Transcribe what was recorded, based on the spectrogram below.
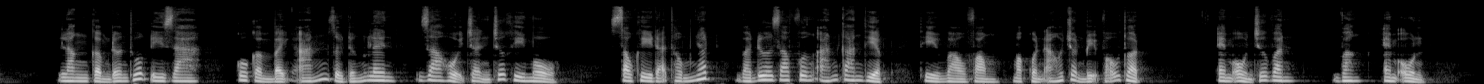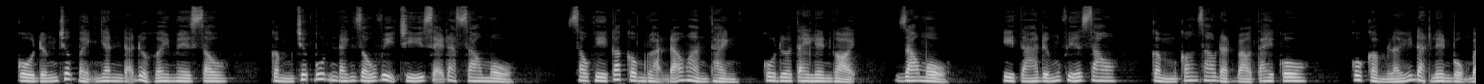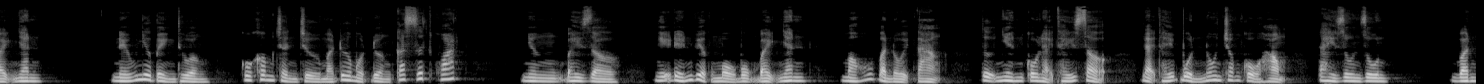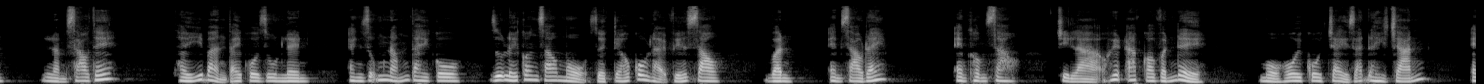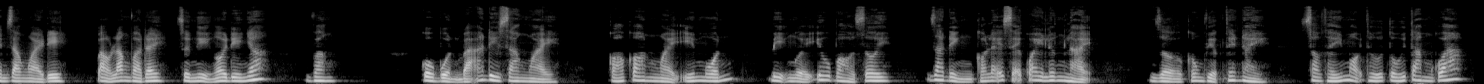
Lăng cầm đơn thuốc đi ra Cô cầm bệnh án rồi đứng lên Ra hội trần trước khi mổ Sau khi đã thống nhất Và đưa ra phương án can thiệp Thì vào phòng mặc quần áo chuẩn bị phẫu thuật Em ổn chứ Vân Vâng, em ổn. Cô đứng trước bệnh nhân đã được gây mê sâu, cầm chiếc bút đánh dấu vị trí sẽ đặt dao mổ. Sau khi các công đoạn đã hoàn thành, cô đưa tay lên gọi, dao mổ. Y tá đứng phía sau, cầm con dao đặt vào tay cô. Cô cầm lấy đặt lên bụng bệnh nhân. Nếu như bình thường, cô không chần chừ mà đưa một đường cắt dứt khoát. Nhưng bây giờ, nghĩ đến việc mổ bụng bệnh nhân, máu và nội tạng, tự nhiên cô lại thấy sợ, lại thấy buồn nôn trong cổ họng, tay run run. Vân, làm sao thế? Thấy bàn tay cô run lên Anh Dũng nắm tay cô Giữ lấy con dao mổ rồi kéo cô lại phía sau Vân, em sao đấy? Em không sao chỉ là huyết áp có vấn đề. Mồ hôi cô chảy ra đầy chán Em ra ngoài đi, bảo Lăng vào đây Rồi nghỉ ngơi đi nhé Vâng. Cô buồn bã đi ra ngoài. Có con ngoài ý muốn Bị người yêu bỏ rơi Gia đình có lẽ sẽ quay lưng lại. Giờ công việc thế này Sao thấy mọi thứ tối tăm quá?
